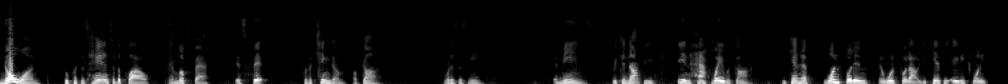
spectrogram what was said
No one who puts his hand to the plow and looks back is fit for the kingdom of God. What does this mean? It means we cannot be in halfway with God. You can't have one foot in and one foot out. You can't be 80-20,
